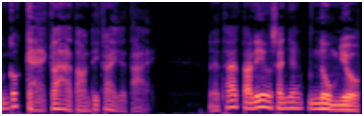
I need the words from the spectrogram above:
คุณก็แก่กล้าตอนที่ใกล้จะตายแต่ถ้าตอนนี้ของฉันยังหนุ่มอยู่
